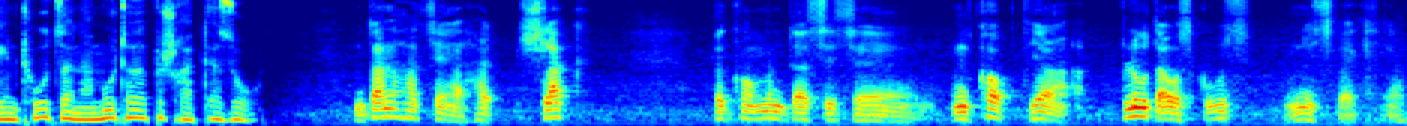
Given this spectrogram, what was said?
Den Tod seiner Mutter beschreibt er so. Und dann hat sie einen Schlag bekommen, das ist äh, im Kopf, ja, Blutausguss und ist weg. Ja.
